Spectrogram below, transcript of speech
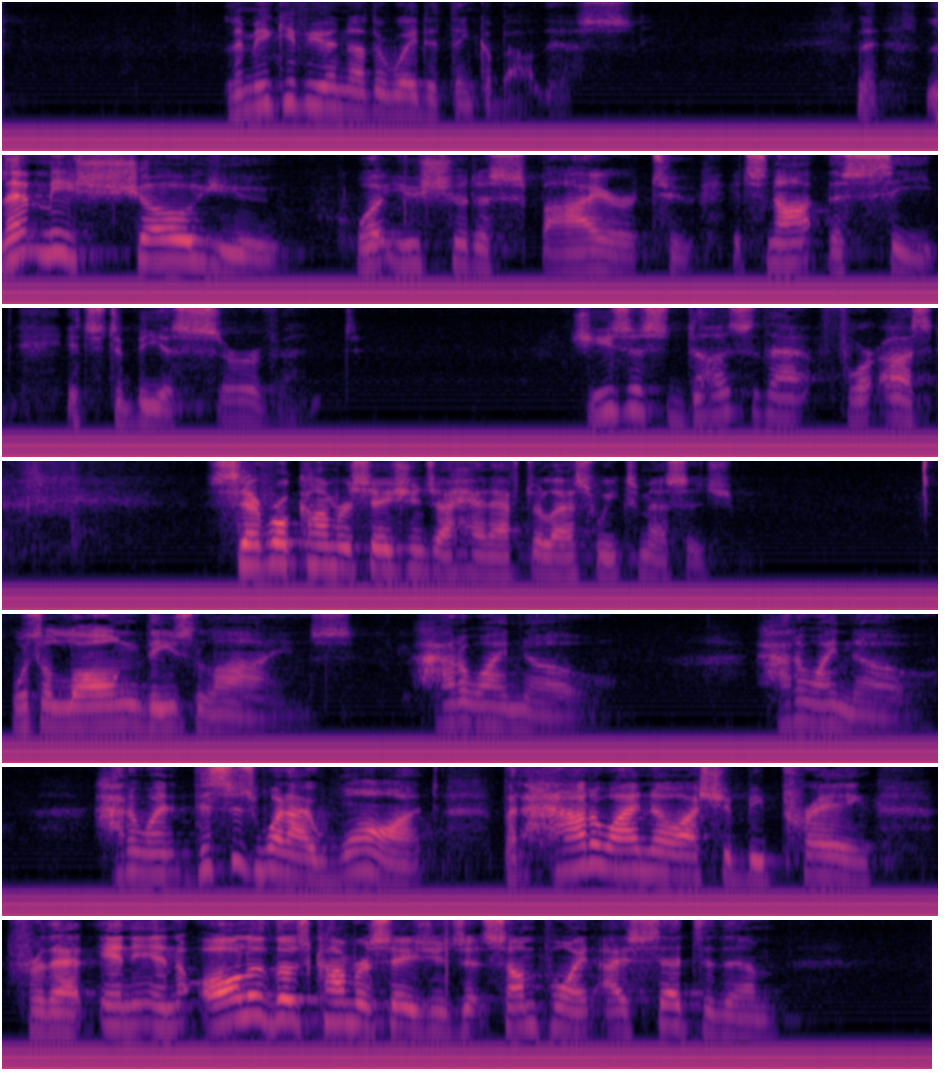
Let me give you another way to think about this. Let, let me show you what you should aspire to. It's not the seat, it's to be a servant. Jesus does that for us. Several conversations I had after last week's message was along these lines. How do I know? How do I know? How do I, this is what I want, but how do I know I should be praying for that? And in all of those conversations, at some point, I said to them,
